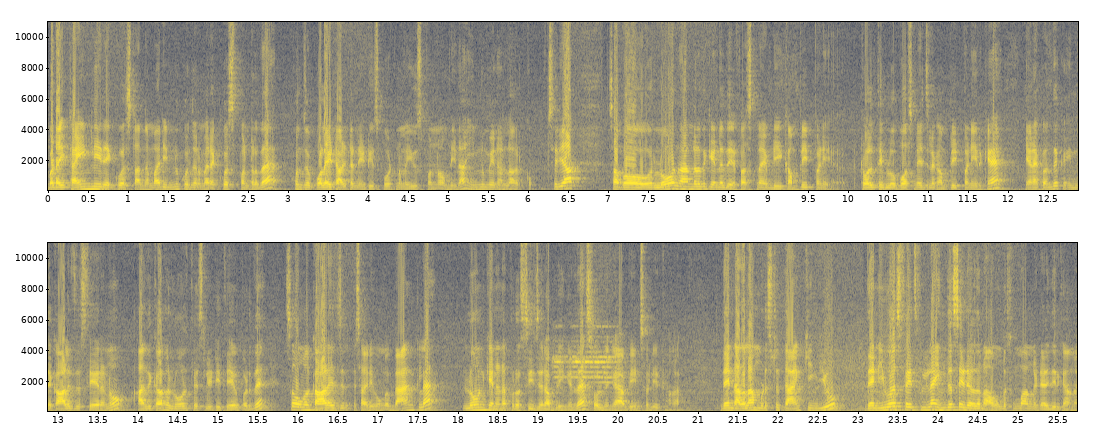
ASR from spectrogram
but I kindly request அந்த மாதிரி இன்னும் கொஞ்சம் நம்ம ரெக்வஸ்ட் பண்ணுறத கொஞ்சம் பொலைட் ஆல்டர்னேட்டிவ்ஸ் போட்டு நம்ம யூஸ் பண்ணோம் அப்படின்னா இன்னுமே நல்லாயிருக்கும் சரியா? ஸோ அப்போ ஒரு லோன் வாங்குறதுக்கு என்னது? ஃபஸ்ட் நான் இப்படி கம்ப்ளீட் பண்ணி டுவெல்த் இவ்வளோ பர்சன்டேஜில் கம்ப்ளீட் பண்ணியிருக்கேன். எனக்கு வந்து இந்த காலேஜில் சேரணும். அதுக்காக லோன் ஃபெசிலிட்டி தேவைப்படுது. ஸோ உங்கள் காலேஜ் சாரி உங்கள் பேங்க்கில் லோனுக்கு என்னென்ன ப்ரொசீஜர் அப்படிங்கிறத சொல்லுங்கள் அப்படின்னு சொல்லியிருக்காங்க. தென் அதெல்லாம் முடிச்சுட்டு thank you you then yours ஃபெய்த்ஃபுல்லினா இந்த சைடு எழுதணும். அவங்க சும்மா அங்கிட்ட எழுதியிருக்காங்க.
